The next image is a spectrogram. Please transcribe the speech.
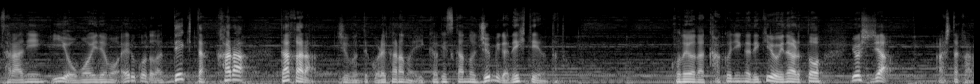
さらにいい思い出も得ることができたから、だから自分ってこれからの1ヶ月間の準備ができているんだと。このような確認ができるようになると、よし、じゃあ明日から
